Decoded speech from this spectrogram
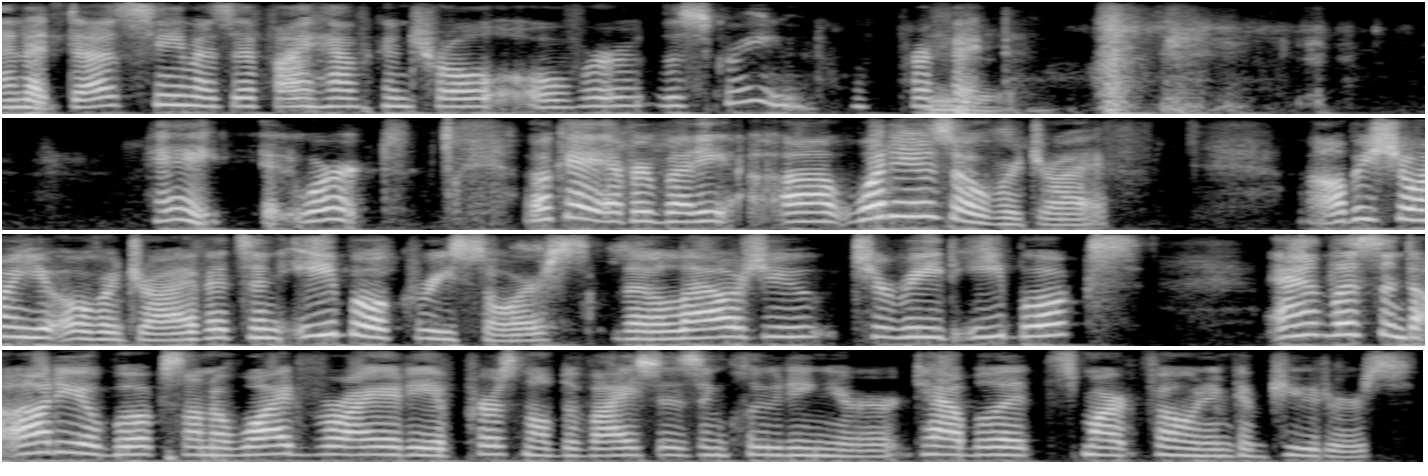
And it does seem as if I have control over the screen. Perfect. Yeah. hey, it worked. Okay, everybody, uh, what is Overdrive? I'll be showing you Overdrive. It's an ebook resource that allows you to read ebooks and listen to audiobooks on a wide variety of personal devices, including your tablet, smartphone, and computers.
